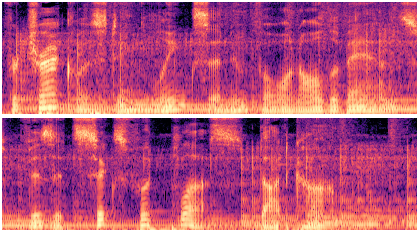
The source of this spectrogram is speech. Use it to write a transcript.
For track listing, links, and info on all the bands, visit sixfootplus.com.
